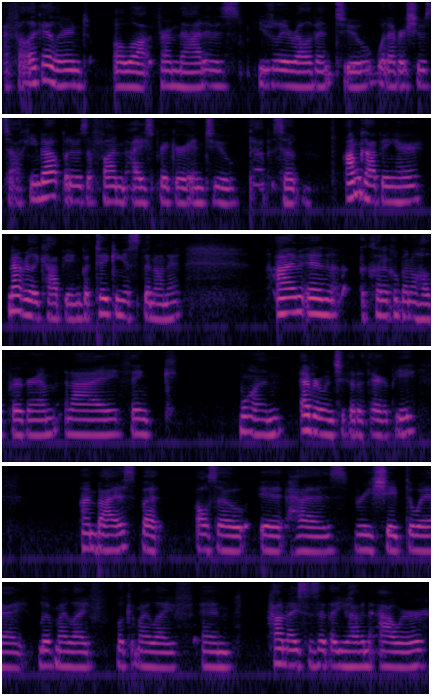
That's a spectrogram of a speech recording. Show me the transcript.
I felt like I learned a lot from that. It was usually irrelevant to whatever she was talking about, but it was a fun icebreaker into the episode. I'm copying her, not really copying, but taking a spin on it. I'm in a clinical mental health program, and I think, one, everyone should go to therapy. I'm biased, but also it has reshaped the way I live my life, look at my life, and how nice is it that you have an hour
